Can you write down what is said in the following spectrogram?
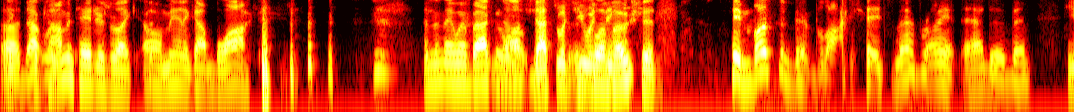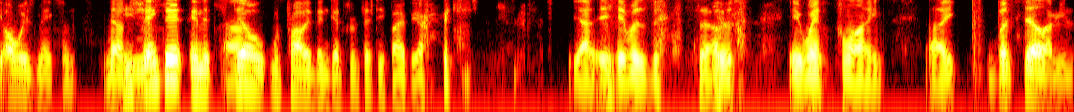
Uh, the, that the was, commentators were like, "Oh man, it got blocked," and then they went back and no, watched. That's what you would slow think. motion. it must have been blocked. It's Matt Bryant. It had to have been. He always makes them. No, he, he shanked it, and it um, still um, would probably have been good from 55 yards. yeah, it, it was. So it was. It went flying. Uh, but still, I mean,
